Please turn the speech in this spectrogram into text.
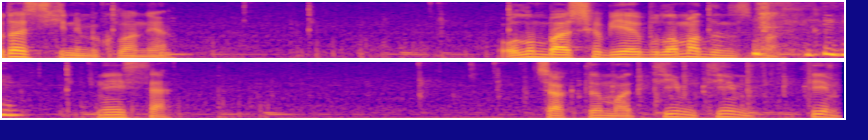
Bu da skinimi kullanıyor. Oğlum başka bir yer bulamadınız mı? Neyse. Çaktırma. Tim tim tim.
